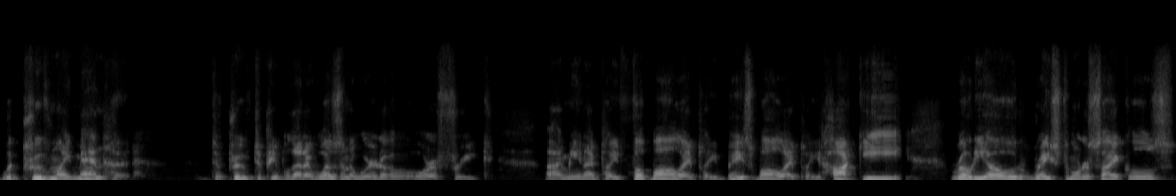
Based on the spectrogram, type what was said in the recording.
would prove my manhood, to prove to people that I wasn't a weirdo or a freak. I mean, I played football, I played baseball, I played hockey, rodeoed, raced motorcycles,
